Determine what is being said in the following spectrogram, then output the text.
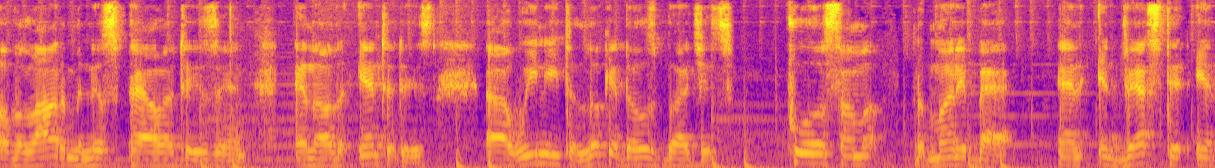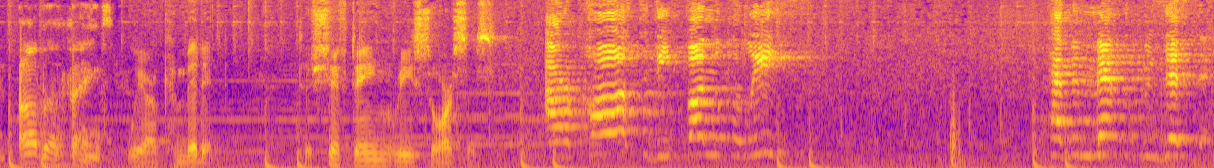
of a lot of municipalities and, and other entities. Uh, we need to look at those budgets, pull some of the money back, and invest it in other things. We are committed to shifting resources. Our calls to defund the police have been met with resistance.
